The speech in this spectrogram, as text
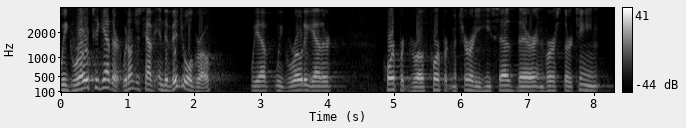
We grow together. We don't just have individual growth, we, have, we grow together. Corporate growth, corporate maturity, he says there in verse 13,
